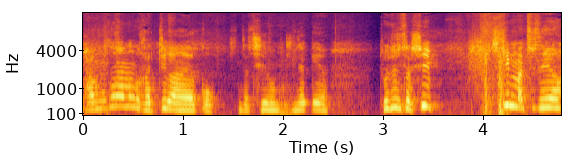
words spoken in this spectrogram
방송하는 것 같지가 않아요 꼭. 진짜 지금 진짜 게임. 조준사 10 10 맞추세요.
